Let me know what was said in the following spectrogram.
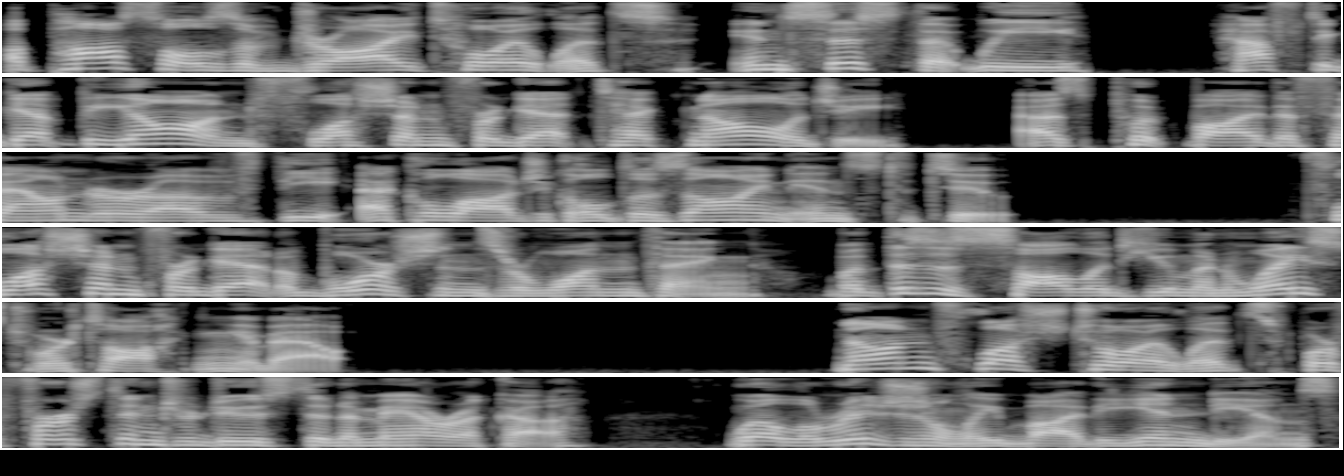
Apostles of dry toilets insist that we have to get beyond flush and forget technology, as put by the founder of the Ecological Design Institute. Flush and forget abortions are one thing, but this is solid human waste we're talking about. Non flush toilets were first introduced in America well, originally by the Indians,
